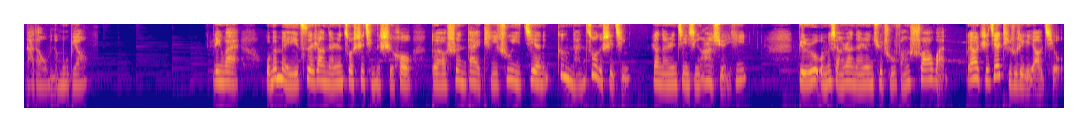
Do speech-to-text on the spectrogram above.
达到我们的目标。另外，我们每一次让男人做事情的时候，都要顺带提出一件更难做的事情，让男人进行二选一。比如，我们想让男人去厨房刷碗，不要直接提出这个要求，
